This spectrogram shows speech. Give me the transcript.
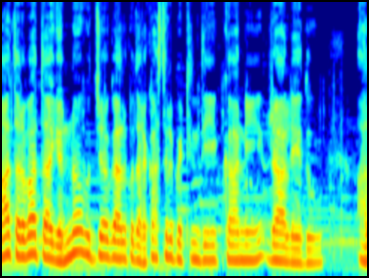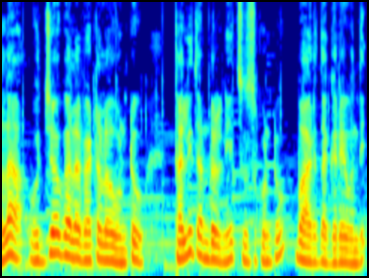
ఆ తర్వాత ఎన్నో ఉద్యోగాలకు దరఖాస్తులు పెట్టింది కానీ రాలేదు. అలా ఉద్యోగాల వేటలో ఉంటూ తల్లిదండ్రుల్ని చూసుకుంటూ వారి దగ్గరే ఉంది.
